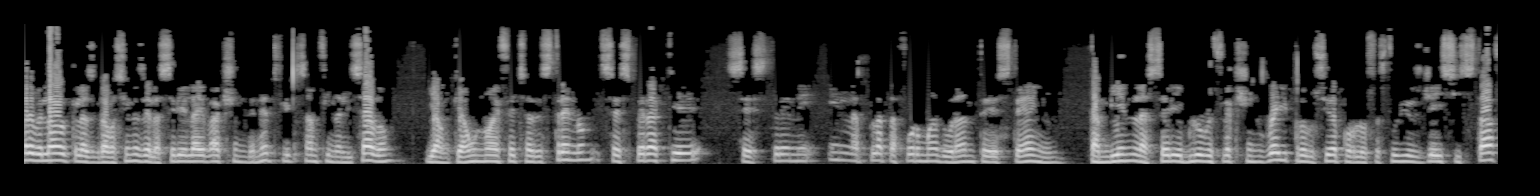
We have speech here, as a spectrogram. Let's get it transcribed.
revelado que las grabaciones de la serie live action de Netflix han finalizado y aunque aún no hay fecha de estreno, se espera que se estrene en la plataforma durante este año. También la serie Blue Reflection Ray, producida por los estudios JC Staff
